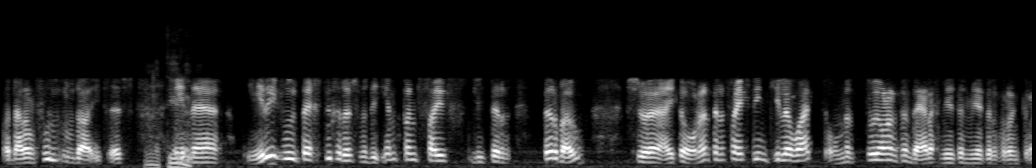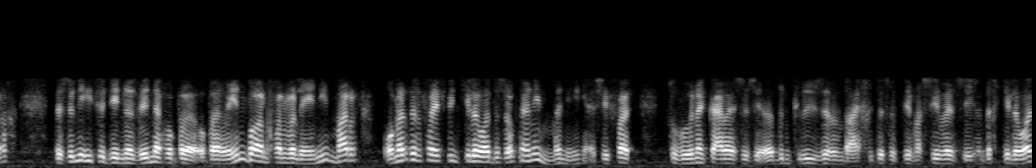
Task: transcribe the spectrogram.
wat daarom voel of daar iets is. Natuurlijk. En uh hierdie voertuig toegerus met 'n 1.5 liter turbo. So hy het 115 kW, 100 230 Nm wrinkrag. Dis nie iets wat jy noodwendig op 'n op 'n renbaan gaan wil hê nie, maar 115 kW is ook nou nie min nie. As jy vat gewone karre soos die Urban Cruiser en daai goeie wat net maar 77 kW,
